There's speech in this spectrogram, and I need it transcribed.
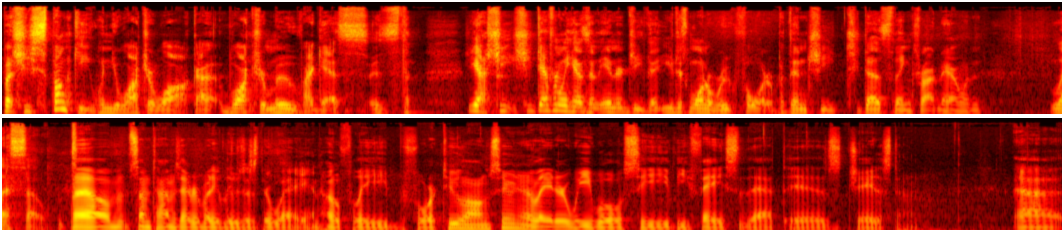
but she's spunky when you watch her walk. Uh, watch her move. I guess is. The, yeah, she she definitely has an energy that you just want to root for. But then she she does things right now and less so. Well, sometimes everybody loses their way, and hopefully, before too long, sooner or later, we will see the face that is Jada Stone. Uh,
